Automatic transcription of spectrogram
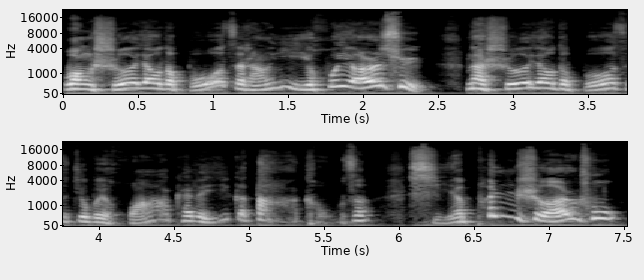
往蛇妖的脖子上一挥而去。那蛇妖的脖子就被划开了一个大口子，血喷射而出。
